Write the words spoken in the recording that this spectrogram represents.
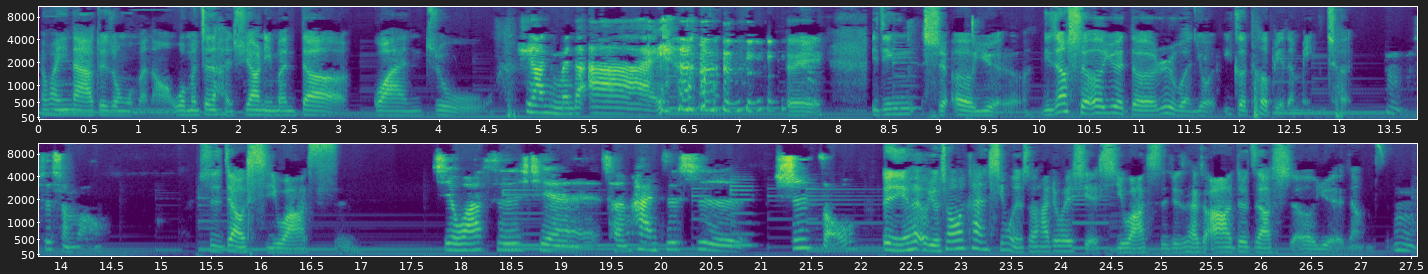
那欢迎大家追踪我们哦，我们真的很需要你们的关注，需要你们的爱。对，已经十二月了，你知道十二月的日文有一个特别的名称，嗯，是什么？是叫西瓦斯。西瓦斯写成汉字是诗走，对，你会有时候会看新闻的时候，他就会写西瓦斯，就是他说啊，就知道十二月这样子。嗯，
